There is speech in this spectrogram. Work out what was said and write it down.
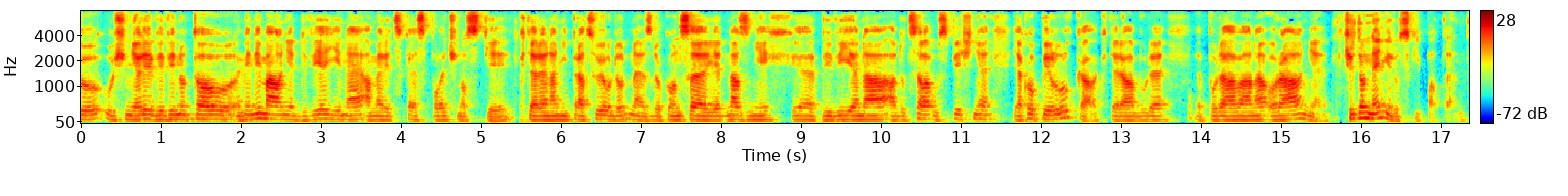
tu už měli vyvinutou minimálně dvě jiné americké společnosti, které na ní pracují dodnes. Dokonce jedna z nich je vyvíjená a docela úspěšně jako pilulka, která bude podávána orálně. Čili to není ruský patent.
